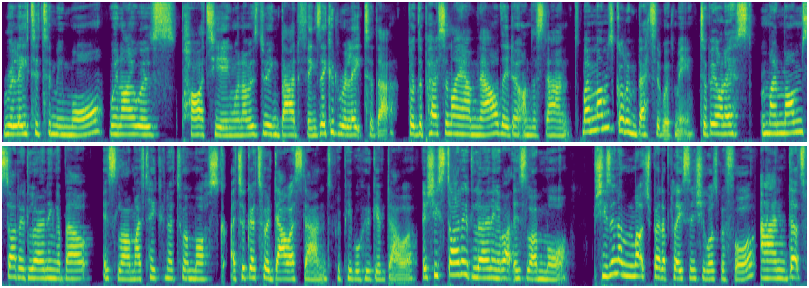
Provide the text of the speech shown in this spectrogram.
related to me more when I was partying, when I was doing bad things. They could relate to that. But the person I am now, they don't understand. My mum's gotten better with me. To be honest, my mum started learning about Islam. I've taken her to a mosque. I took her to a dawah stand for people who give dawah. And she started learning about Islam more she's in a much better place than she was before. And that's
